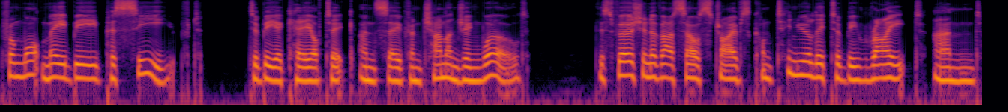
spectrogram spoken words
from what may be perceived to be a chaotic, unsafe, and challenging world, this version of ourselves strives continually to be right and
